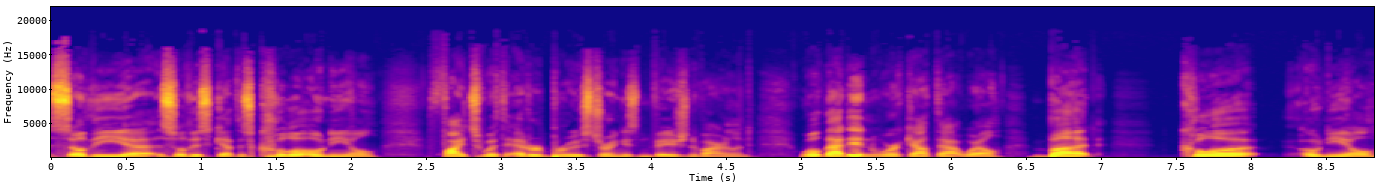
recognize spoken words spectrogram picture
so the uh, so this got this Culla O'Neill fights with Edward Bruce during his invasion of Ireland. Well, that didn't work out that well, but Culla O'Neill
